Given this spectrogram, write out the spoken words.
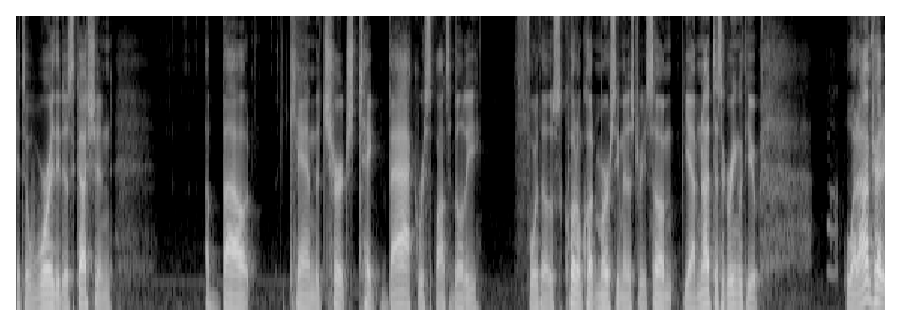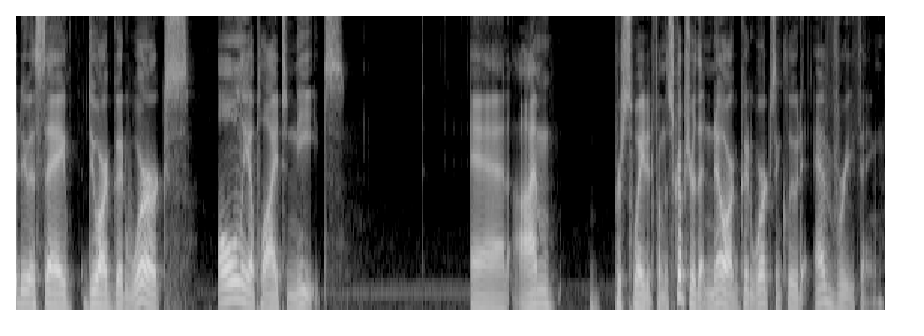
it's a worthy discussion about can the church take back responsibility for those quote unquote mercy ministries. So I'm, yeah, I'm not disagreeing with you. What I'm trying to do is say, do our good works only apply to needs? And I'm persuaded from the scripture that no, our good works include everything.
